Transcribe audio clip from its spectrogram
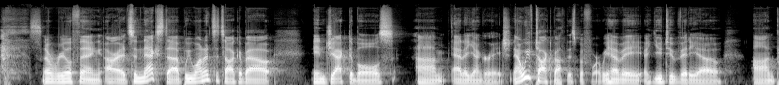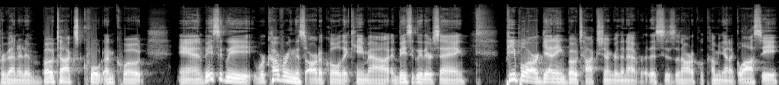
it's a real thing. All right. So next up, we wanted to talk about injectables um, at a younger age. Now we've talked about this before. We have a, a YouTube video on preventative Botox, quote unquote. And basically, we're covering this article that came out, and basically, they're saying people are getting Botox younger than ever. This is an article coming out of Glossy.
